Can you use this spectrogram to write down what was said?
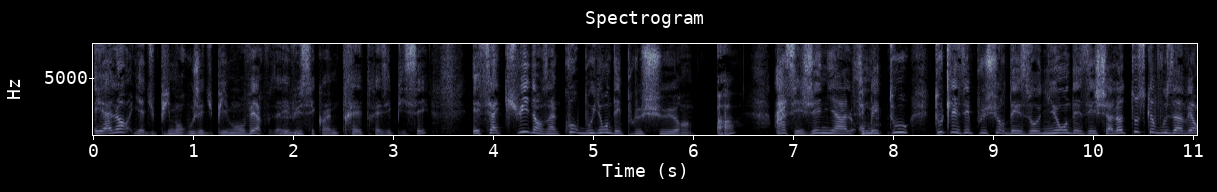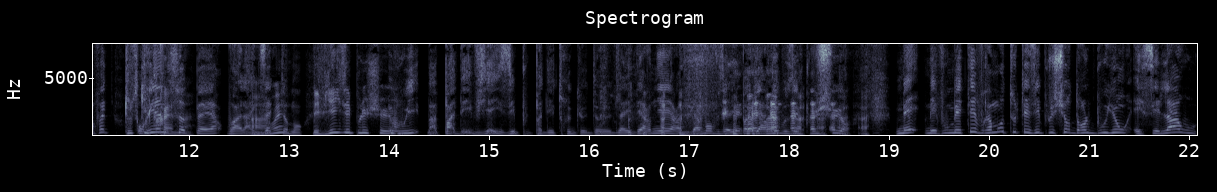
Et alors, il y a du piment rouge et du piment vert, vous avez vu, c'est quand même très, très épicé. Et ça cuit dans un court bouillon d'épluchures. Ah. Ah, c'est génial. On met tout, toutes les épluchures des oignons, des échalotes, tout ce que vous avez. En fait, Tout ce qui rien ne se perd. Voilà, Ah ouais exactement. Les vieilles épluchures. Oui, bah pas des vieilles épluchures, pas des trucs de, de l'année dernière, évidemment, vous n'allez pas garder vos épluchures. Mais, mais vous mettez vraiment toutes les épluchures dans le bouillon, et c'est là où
